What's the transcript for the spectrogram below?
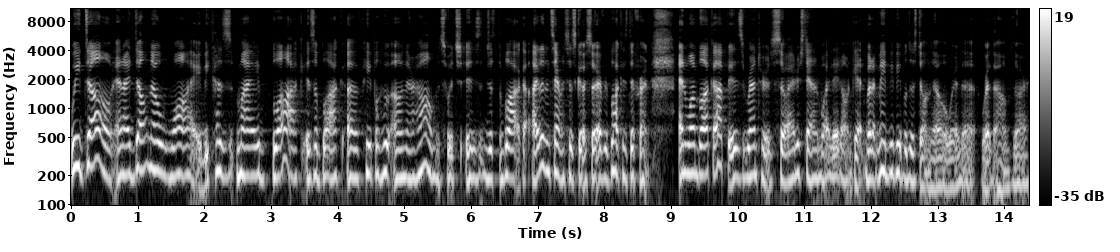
we don't. And I don't know why, because my block is a block of people who own their homes, which is just the block. I live in San Francisco, so every block is different. And one block up is renters, so I understand why they don't get, but maybe people just don't know where the where the homes are.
